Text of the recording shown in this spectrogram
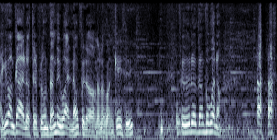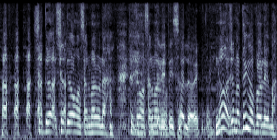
Aquí van cada los tres preguntando igual, ¿no? Pero. No los banqué día. Pero duró tampoco. Bueno, Ya te, ya te vamos a armar una. Ya te vamos a armar Te una- solo, ¿eh? No, yo no tengo problema.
